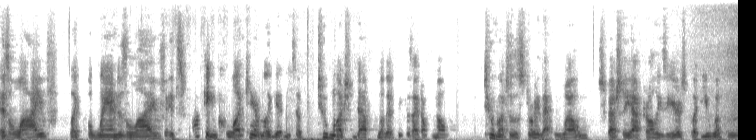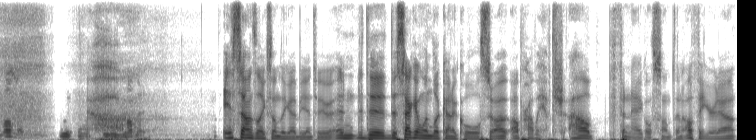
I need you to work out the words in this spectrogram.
is alive, like the land is alive. It's fucking cool. I can't really get into too much depth with it because I don't know too much of the story that well, especially after all these years. But you would love it. You would absolutely love it. It sounds like something I'd be into, and the the second one looked kind of cool. So I'll, I'll probably have to. I'll finagle something. I'll figure it out.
